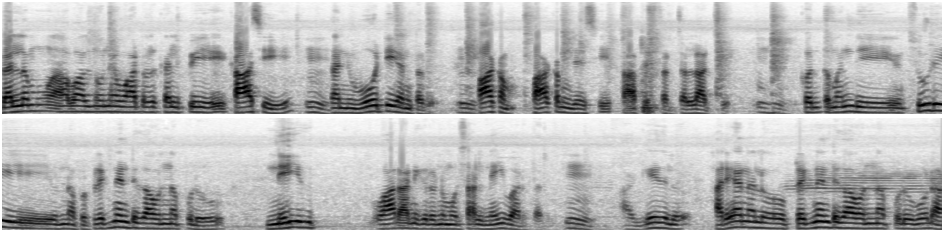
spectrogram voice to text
బెల్లము ఆవాల నూనె వాటర్ కలిపి కాసి దాన్ని ఓటి అంటారు. పాకం పాకం చేసి తాపిస్తారు చల్లార్చి. కొంతమంది చూడి ఉన్నప్పుడు ప్రెగ్నెంట్గా ఉన్నప్పుడు నెయ్యి వారానికి రెండు మూడు సార్లు నెయ్యి వాడతారు. ఆ గేదెలు హర్యానాలో ప్రెగ్నెంట్గా ఉన్నప్పుడు కూడా.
